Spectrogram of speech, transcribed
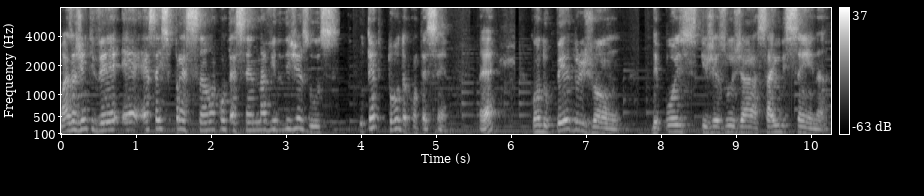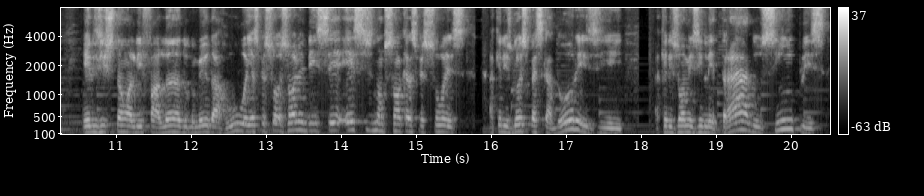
mas a gente vê é, essa expressão acontecendo na vida de Jesus, o tempo todo acontecendo, né? Quando Pedro e João, depois que Jesus já saiu de cena, eles estão ali falando no meio da rua e as pessoas olham e dizem: esses não são aquelas pessoas, aqueles dois pescadores e aqueles homens iletrados, simples.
